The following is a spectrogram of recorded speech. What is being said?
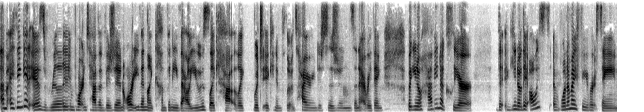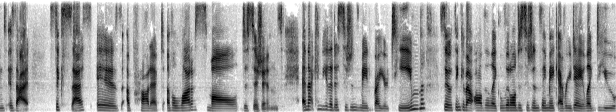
um, I think it is really important to have a vision or even like company values, like how, like, which it can influence hiring decisions and everything. But, you know, having a clear, the, you know, they always, one of my favorite sayings is that success is a product of a lot of small decisions. And that can be the decisions made by your team. So think about all the like little decisions they make every day. Like do you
